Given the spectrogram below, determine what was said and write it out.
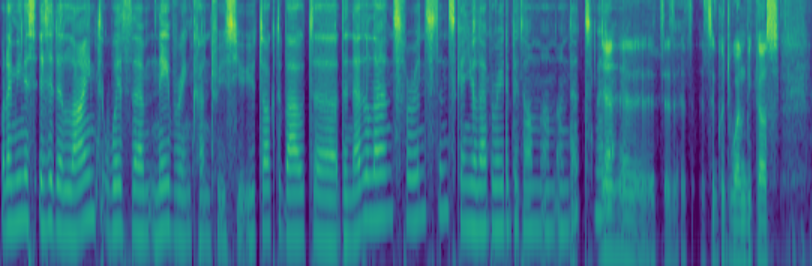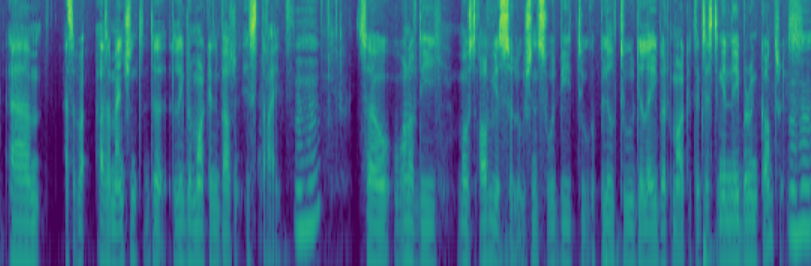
what I mean is, is it aligned with um, neighboring countries? You, you talked about uh, the Netherlands, for instance. Can you elaborate a bit on, on, on that? Matter? Yeah, uh, it's, it's, it's, a good one because, um, as, as I mentioned, the labor market in Belgium is tight. Mm -hmm. So one of the most obvious solutions would be to appeal to the labor market existing in neighboring countries. Mm-hmm.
